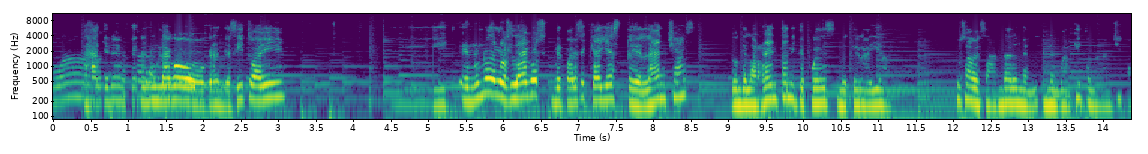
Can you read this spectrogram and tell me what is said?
Wow. Ajá, tienen, tienen un lago grandecito ahí. Y en uno de los lagos me parece que hay este lanchas donde las rentan y te puedes meter ahí a, tú sabes, a andar en el, en el barquito, en la lanchita.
